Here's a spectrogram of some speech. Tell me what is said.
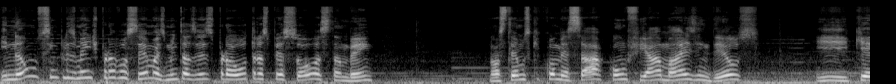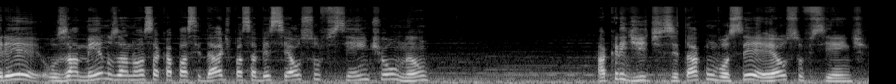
E não simplesmente para você, mas muitas vezes para outras pessoas também. Nós temos que começar a confiar mais em Deus e querer usar menos a nossa capacidade para saber se é o suficiente ou não. Acredite, se está com você é o suficiente.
